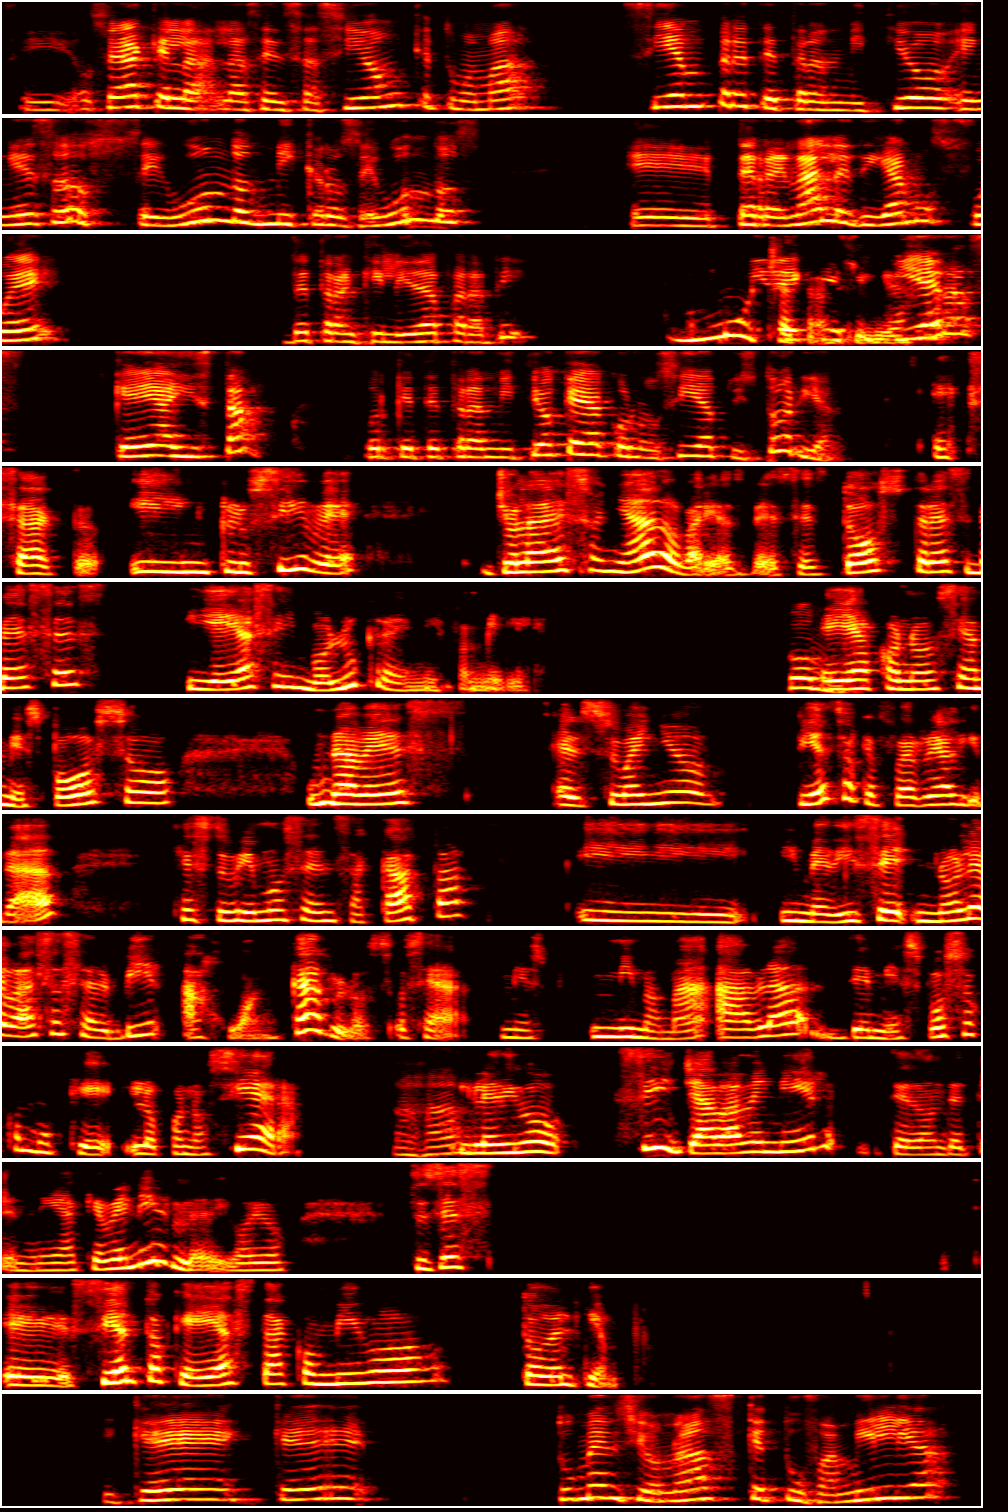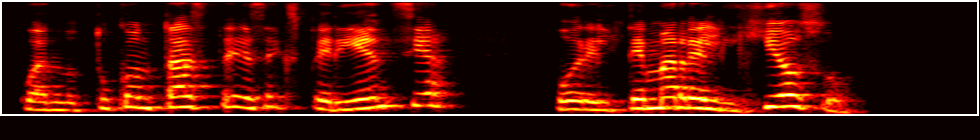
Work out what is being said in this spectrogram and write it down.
Sí, o sea que la, la sensación que tu mamá siempre te transmitió en esos segundos, microsegundos eh, terrenales, digamos, fue de tranquilidad para ti. Mucha y de tranquilidad. Que supieras que ahí está, porque te transmitió que ella conocía tu historia. Exacto. Inclusive, yo la he soñado varias veces, dos, tres veces, y ella se involucra en mi familia. ¿Cómo? Ella conoce a mi esposo. Una vez el sueño, pienso que fue realidad, que estuvimos en Zacapa y, y, me dice, no le vas a servir a Juan Carlos. O sea, mi, mi mamá habla de mi esposo como que lo conociera. Ajá. Y le digo, sí, ya va a venir de donde tenía que venir, le digo yo. Entonces, eh, siento que ella está conmigo todo el tiempo. ¿Y qué, qué? Tú mencionas que tu familia, cuando tú contaste esa experiencia, por el tema religioso,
